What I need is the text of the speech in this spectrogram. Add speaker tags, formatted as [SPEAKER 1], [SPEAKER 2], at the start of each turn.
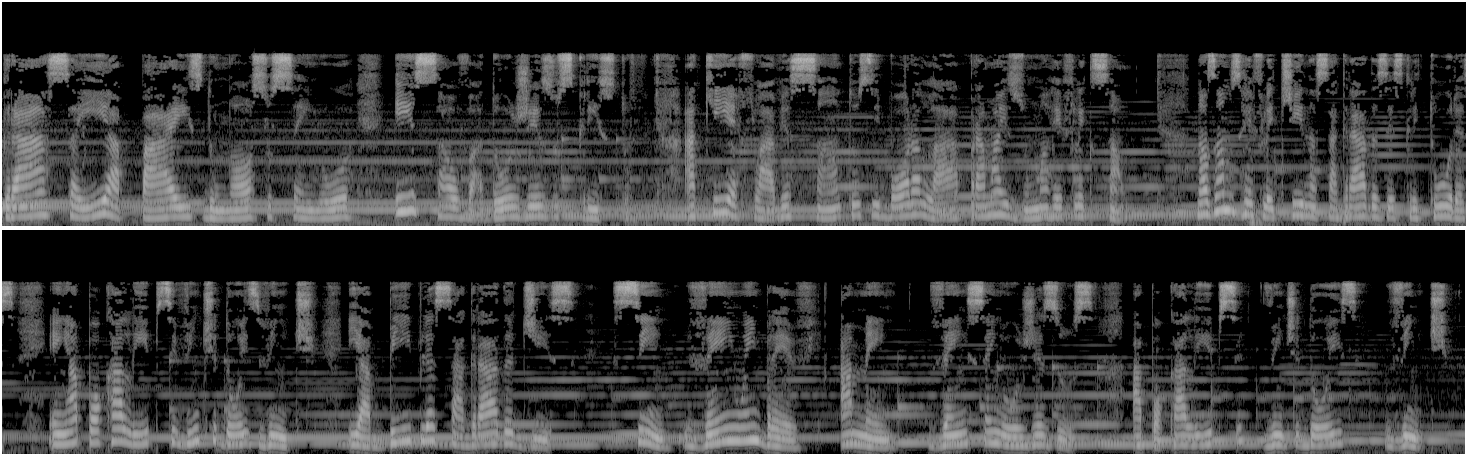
[SPEAKER 1] graça e a paz do nosso Senhor e Salvador Jesus Cristo. Aqui é Flávia Santos e bora lá para mais uma reflexão. Nós vamos refletir nas Sagradas Escrituras em Apocalipse 22, 20 e a Bíblia Sagrada diz: Sim, venho em breve. Amém. Vem, Senhor Jesus. Apocalipse 22, 20.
